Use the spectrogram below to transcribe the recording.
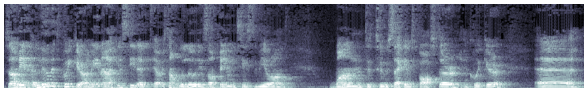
So I mean, a little bit quicker. I mean, I can see that every time we're loading something, it seems to be around one to two seconds faster and quicker. Uh,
